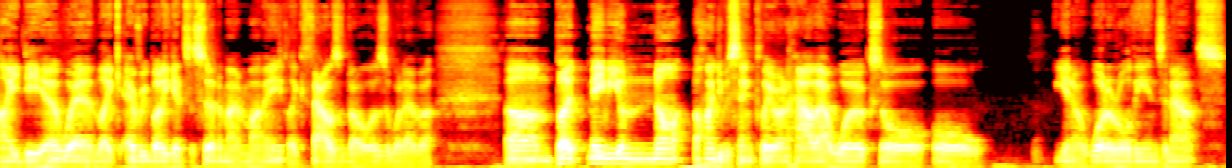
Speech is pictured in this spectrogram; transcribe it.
idea where like everybody gets a certain amount of money, like thousand dollars or whatever. Um, but maybe you're not 100% clear on how that works or, or, you know, what are all the ins and outs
